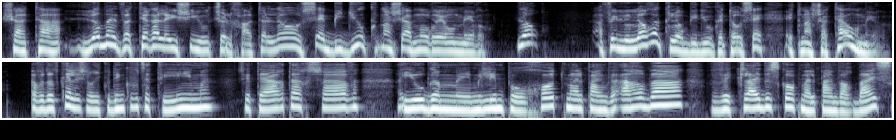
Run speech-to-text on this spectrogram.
שאתה לא מוותר על האישיות שלך, אתה לא עושה בדיוק מה שהמורה אומר. לא. אפילו לא רק לא בדיוק, אתה עושה את מה שאתה אומר. עבודות כאלה של ריקודים קבוצתיים שתיארת עכשיו, היו גם אה, מילים פורחות מ-2004 וקליידוסקופ מ-2014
